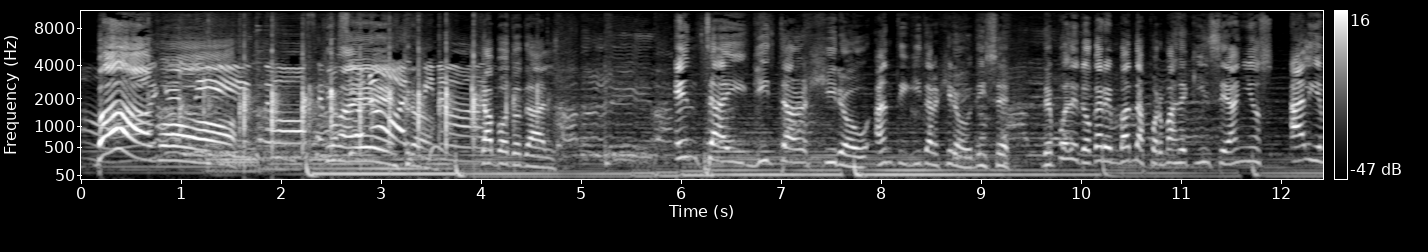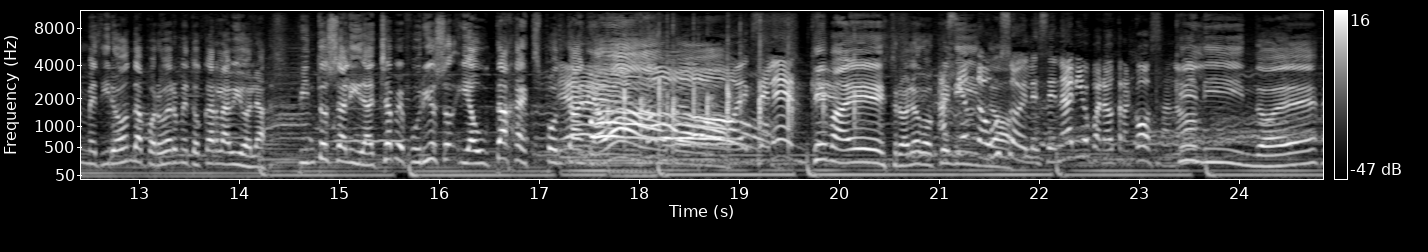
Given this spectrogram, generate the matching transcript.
¡Vamos! ¡Qué lindo! Se ¡Qué maestro! al final. Capo total. Anti-Guitar Hero, Anti-Guitar Hero, dice, después de tocar en bandas por más de 15 años, alguien me tiró onda por verme tocar la viola. Pintó salida, chape furioso y autaja espontánea. Oh, excelente. ¡Qué maestro, loco! ¡Qué Haciendo lindo! uso del escenario para otra cosa, ¿no? Qué lindo, ¿eh?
